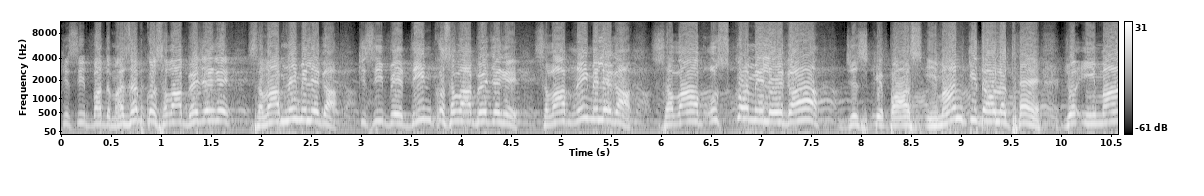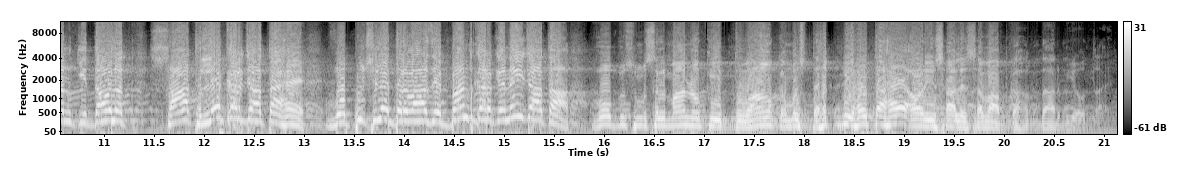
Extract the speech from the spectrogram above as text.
किसी बद मज़हब को सवाब भेजेंगे, सवाब नहीं मिलेगा। किसी बेदीन को सवाब भेजेंगे, सवाब नहीं मिलेगा। सवाब उसको मिलेगा जिसके पास ईमान की दौलत है। जो ईमान की दौलत साथ लेकर जाता है, वो पिछले दरवाजे बंद करके नहीं जाता। वो मुसलमानों की दुआओं का मुस्तक भी होता है और इस सवाब का हकदार भी होता है।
